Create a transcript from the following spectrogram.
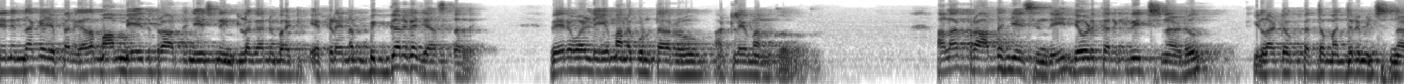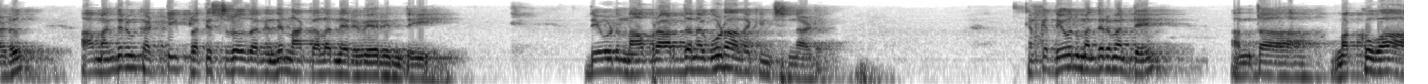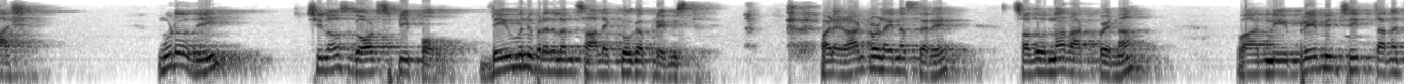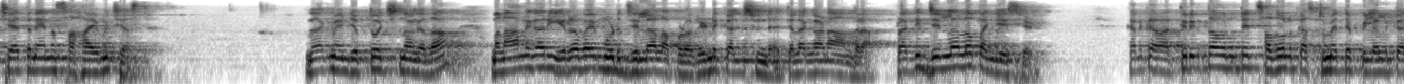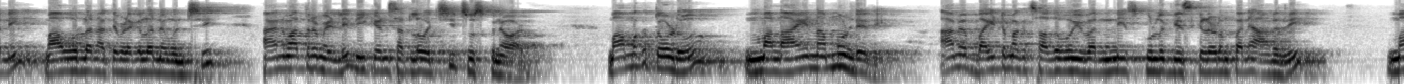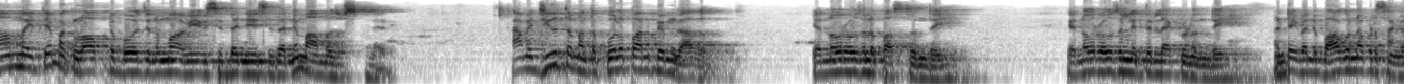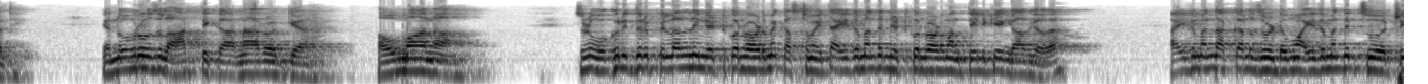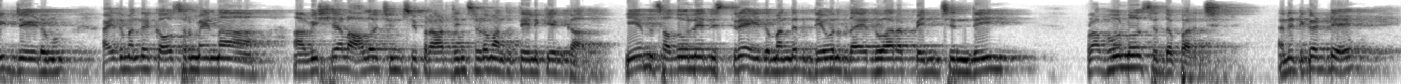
నేను ఇందాక చెప్పాను కదా మా అమ్మ ఏది ప్రార్థన చేసిన ఇంట్లో కానీ బయట ఎక్కడైనా బిగ్గరగా చేస్తుంది. వేరే వాళ్ళు ఏమనుకుంటారు? అట్లేమనుకోరు అలా ప్రార్థన చేసింది. దేవుడు కనికరించినాడు. ఇలాంటి ఒక పెద్ద మందిరం ఇచ్చినాడు. ఆ మందిరం కట్టి ప్రతిష్ఠ రోజు అనేది నా కళ నెరవేరింది. దేవుడు నా ప్రార్థన కూడా ఆలకించినాడు. కనుక దేవుని మందిరం అంటే అంత మక్కువ ఆశ. మూడవది షీ లవ్స్ గాడ్స్ పీపుల్ దేవుని ప్రజలను చాలా ఎక్కువగా ప్రేమిస్తుంది. వాడు ఎలాంటి వాళ్ళైనా సరే చదువున్నా రాకపోయినా వారిని ప్రేమించి తన చేతనైన సహాయం చేస్తుంది. ఇందాక మేము చెప్తూ వచ్చినాం కదా మా నాన్నగారు ఇరవై మూడు జిల్లాలు అప్పుడు రెండు కలిసి ఉండే తెలంగాణ ఆంధ్ర. ప్రతి జిల్లాలో పనిచేసాడు. కనుక తిరుగుతూ ఉంటే చదువులు కష్టమైతే పిల్లలకని మా ఊర్లో నత్తబెడగలోనే ఉంచి ఆయన మాత్రం వెళ్ళి వీకెండ్స్ అట్లా వచ్చి చూసుకునేవాడు. మా అమ్మకు తోడు మా నాయనమ్మ ఉండేది. ఆమె బయట మాకు చదువు ఇవన్నీ స్కూల్కి తీసుకెళ్ళడం పని ఆమెది. మా అమ్మ అయితే మాకు లోపల భోజనము అవి ఇవి సిద్ధం చేసేదాన్ని మా అమ్మ చూసుకునేది. ఆమె జీవితం అంత పూలపానపేం కాదు. ఎన్నో రోజులు పస్తుంది. ఎన్నో రోజులు నిద్ర లేకుండా ఉంది. అంటే ఇవన్నీ బాగున్నప్పుడు సంగతి. ఎన్నో రోజులు ఆర్థిక అనారోగ్య అవమాన. చూడు ఒకరిద్దరు పిల్లల్ని నెట్టుకొని రావడమే కష్టమైతే ఐదు మందిని నెట్టుకొని రావడం అంత తేలికేం కాదు కదా. ఐదు మంది అక్కర్లు చూడడము ఐదు మందిని చూ ట్రీట్ చేయడము ఐదు మందికి అవసరమైన విషయాలు ఆలోచించి ప్రార్థించడం అంత తేలికేం కాదు. ఏం చదువులేని స్త్రీ ఐదు మందిని దేవుని దయ ద్వారా పెంచింది ప్రభువులో సిద్ధపరిచింది. అన్నిటికంటే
